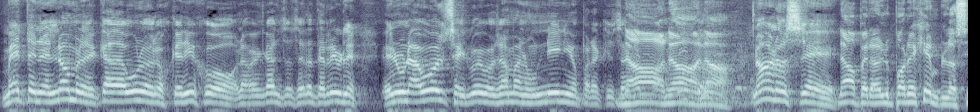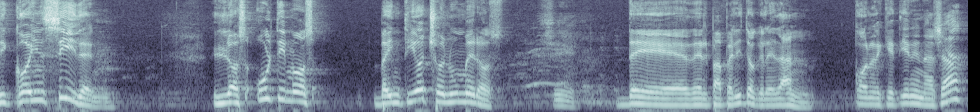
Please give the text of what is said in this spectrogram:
Meten el nombre de cada uno de los que dijo la venganza será terrible en una bolsa y luego llaman a un niño para que saque No, no, no. No lo sé. No, pero por ejemplo, si coinciden los últimos 28 números Sí. de- del papelito que le dan con el que tienen allá,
